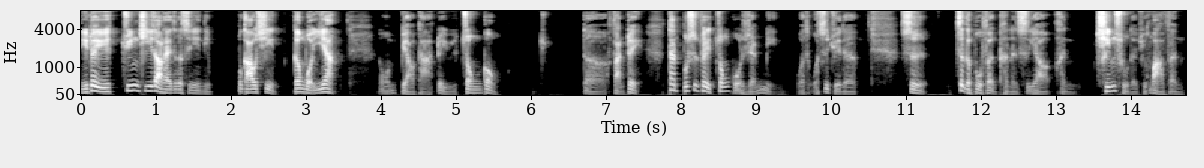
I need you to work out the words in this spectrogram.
你对于军机绕台这个事情你不高兴，跟我一样，我们表达对于中共的反对，但不是对中国人民。我我是觉得是这个部分可能是要很清楚的去划分。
